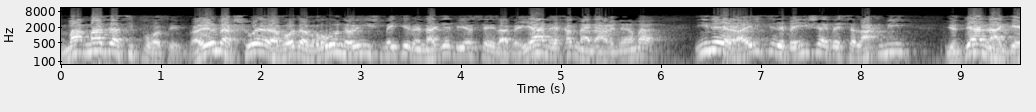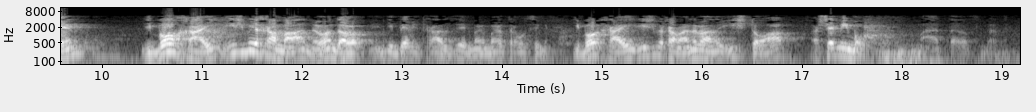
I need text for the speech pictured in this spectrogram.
מה, זה הסיפור הזה? ויאמר שמואל לעבוד אמרו נורי איש מתי לנגן ויוסי אליו. ויען אחד מהנערים ואמר הנה ראיתי לבן ישי בסלחמי יודע נגן גיבור חי, איש מלחמה, נכון, דבר, אם דיבר איתך על זה, מה, מה אתה רוצה? גיבור חי, איש מלחמה, נכון, איש תואר, השם עמו. מה אתה רוצה? מה אתה-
